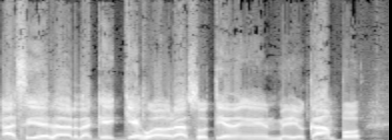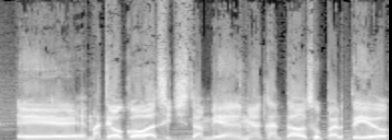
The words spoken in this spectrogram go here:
Así es, la verdad que qué jugadorazo tienen en el medio campo. Eh, Mateo Kovacic también, me ha encantado su partido.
